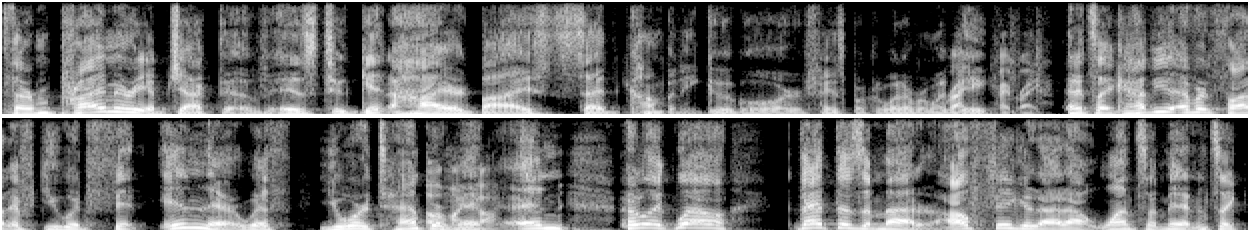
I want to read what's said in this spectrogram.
their primary objective is to get hired by said company, Google or Facebook or whatever it might right, be. Right, right. And it's like, have you ever thought if you would fit in there with your oh temperament? Oh and they're like, well, that doesn't matter. I'll figure that out once I'm in. It's like,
